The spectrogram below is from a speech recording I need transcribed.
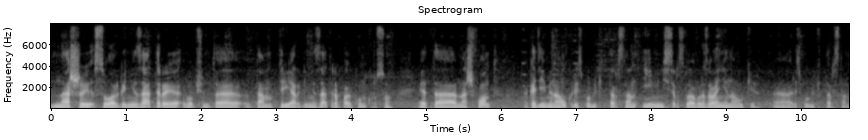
наши соорганизаторы, в общем-то, там три организатора по конкурсу. Это наш фонд, Академия наук Республики Татарстан и Министерство образования и науки э, Республики Татарстан.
